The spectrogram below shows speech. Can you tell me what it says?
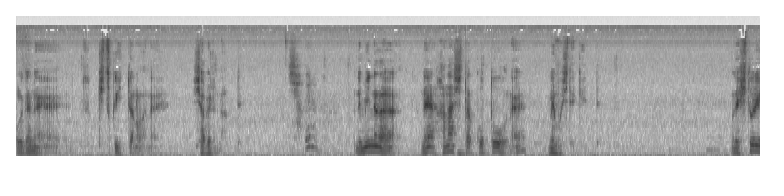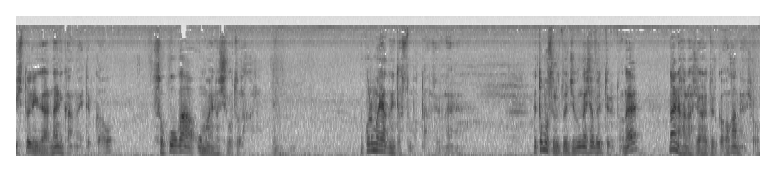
うん、俺でねきつく言ったのはね喋るな。って喋るなでみんながね話したことをねメモしていけって。で一人一人が何考えてるかをそこがお前の仕事だからって。これも役に立つと思ったんですよね。でともすると自分が喋ってるとね何話し合われてるか分かんないでしょ？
